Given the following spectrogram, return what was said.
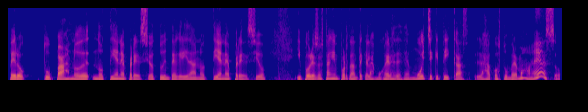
pero tu paz no, no, tiene precio, tu integridad no tiene precio y por eso es tan importante que las mujeres desde muy chiquiticas las acostumbremos a eso,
